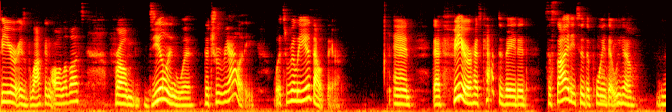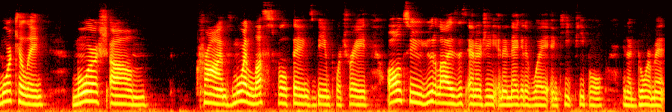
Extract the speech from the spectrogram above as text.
fear is blocking all of us from dealing with the true reality, what really is out there, and that fear has captivated society to the point that we have more killing more um, crimes, more lustful things being portrayed, all to utilize this energy in a negative way and keep people in a dormant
